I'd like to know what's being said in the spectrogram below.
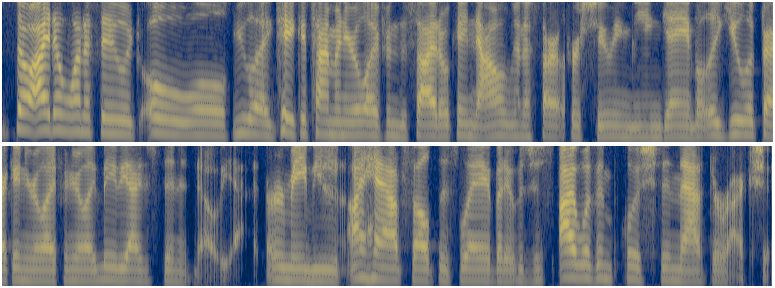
So I don't want to say like, oh, well, you like take a time in your life and decide, okay, now I'm going to start pursuing being gay. But like you look back in your life and you're like, maybe I just didn't know yet. Or maybe I have felt this way, but it was just, I wasn't pushed in that direction.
